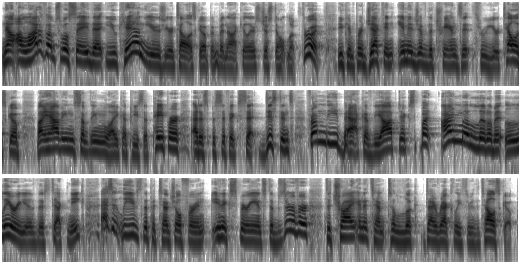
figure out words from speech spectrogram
Now, a lot of folks will say that you can use your telescope and binoculars, just don't look through it. You can project an image of the transit through your telescope by having something like a piece of paper at a specific set distance from the back of the optics, but I'm a little bit leery of this technique as it leaves the potential for an inexperienced observer to try and attempt to look directly through the telescope.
